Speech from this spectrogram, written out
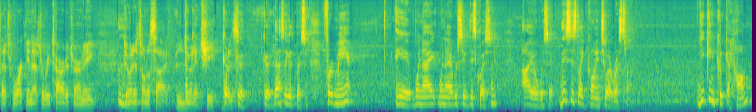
that's working as a retired attorney, doing it on the side and doing it cheap? What Good, is- good, good. That's a good question. For me, uh, when I when I receive this question, I always say this is like going to a restaurant. You can cook at home.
